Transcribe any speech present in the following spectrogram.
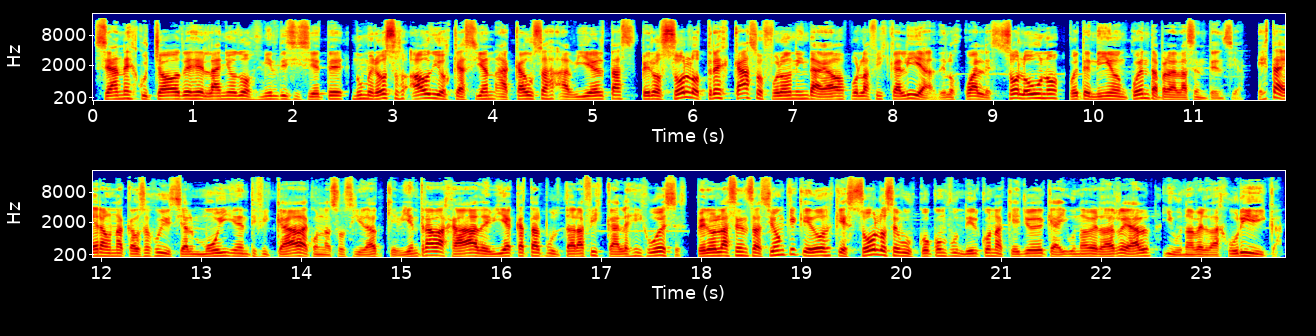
Se han escuchado desde el año 2017 numerosos audios que hacían a causas abiertas, pero solo tres casos fueron indagados por la Fiscalía, de los cuales solo uno fue tenido en cuenta para la sentencia. Esta era una causa judicial muy identificada con la sociedad que bien trabajada debía catapultar a fiscales y jueces, pero la sensación que quedó es que solo se buscó confundir con aquello de que hay una verdad real y una verdad jurídica.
